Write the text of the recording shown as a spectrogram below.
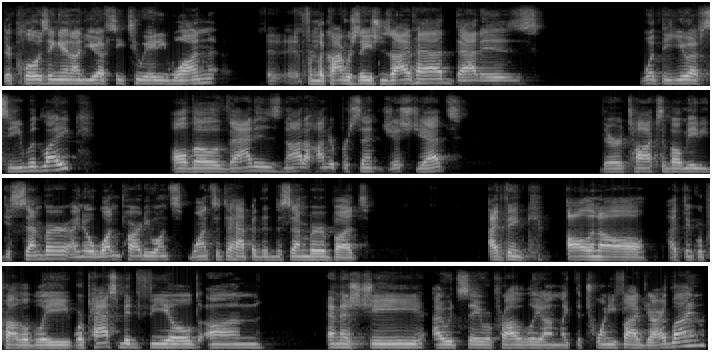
they're closing in on UFC 281. Uh, from the conversations I've had, that is what the UFC would like, although that is not 100% just yet. There are talks about maybe December. I know one party wants wants it to happen in December, but I think all in all, I think we're probably we're past midfield on MSG. I would say we're probably on like the 25 yard line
